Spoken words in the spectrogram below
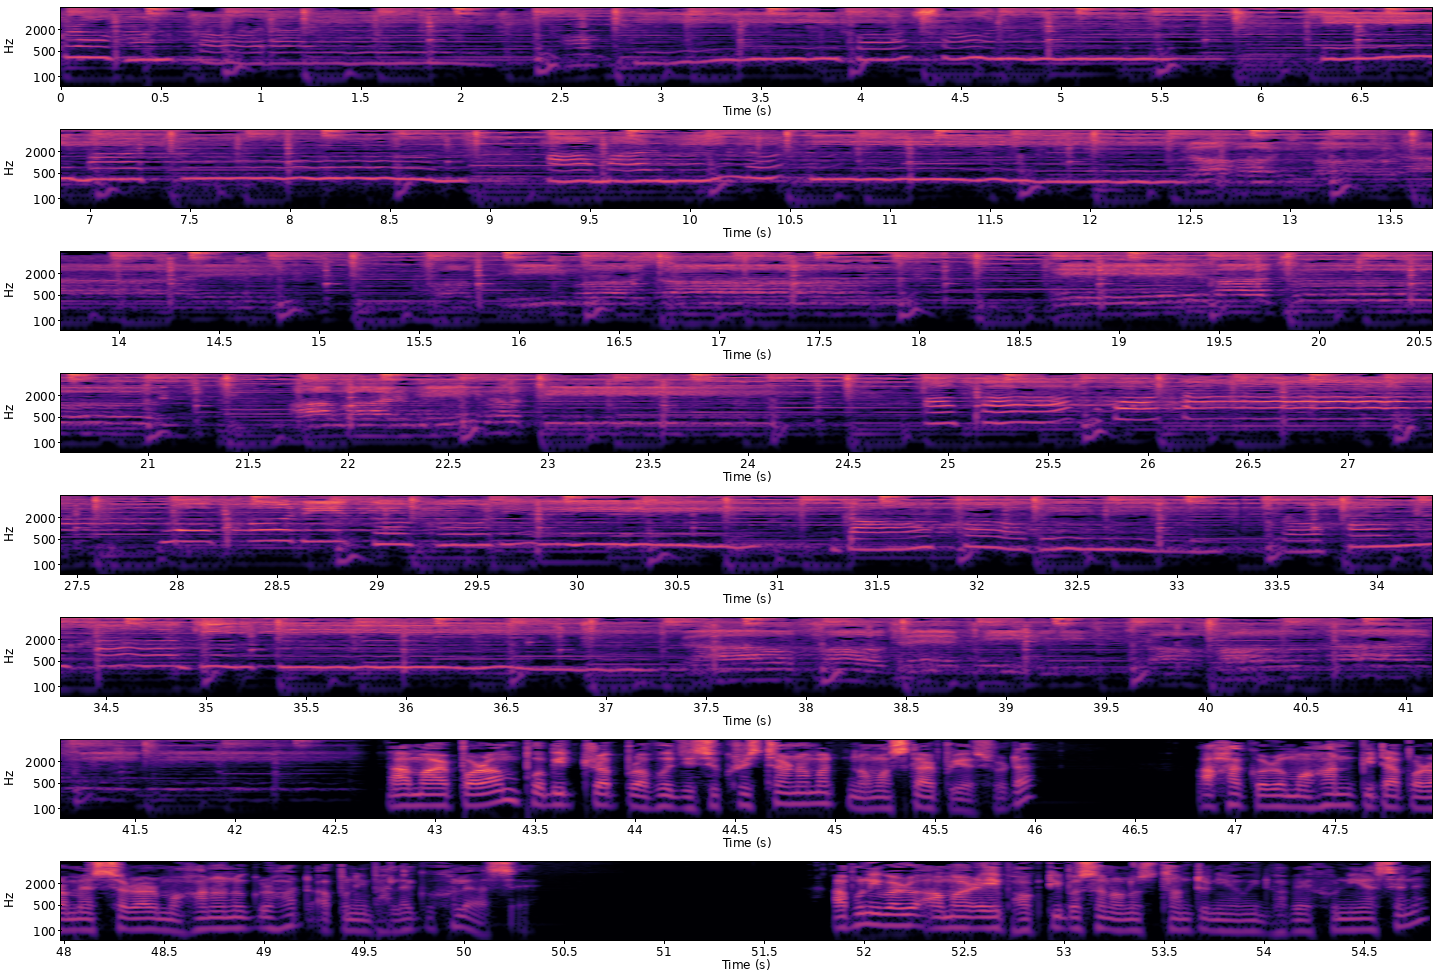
গ্ৰহণ কৰাই ভক্তি বচন আমাৰ পৰম পবিত্ৰ প্ৰভু যীশুখ্ৰীষ্টৰ নামত নমস্কাৰ প্ৰিয় শ্ৰোতা। আশা কৰোঁ মহান পিতা পৰমেশ্বৰৰ মহান অনুগ্ৰহত আপুনি ভালে কুশলে আছে। আপুনি বাৰু আমাৰ এই ভক্তিবচন অনুষ্ঠানটো নিয়মিতভাৱে শুনি আছেনে?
